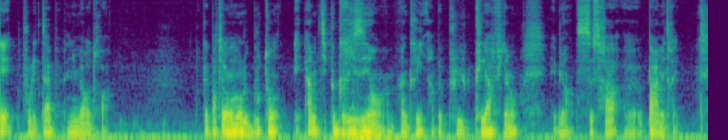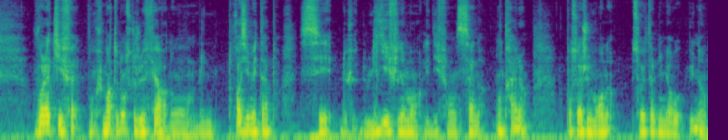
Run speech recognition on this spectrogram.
Et pour l'étape numéro 3. Donc à partir du moment où le bouton est un petit peu grisé en un gris un peu plus clair finalement, eh bien ce sera euh, paramétré. Voilà qui est fait. Donc maintenant ce que je vais faire dans une troisième étape, c'est de, lier finalement les différentes scènes entre elles. Pour ça je vais me rendre sur l'étape numéro 1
